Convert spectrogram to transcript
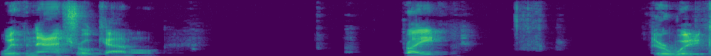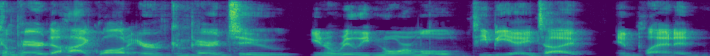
with natural cattle, right? Or compared to high quality or compared to, you know, really normal TBA type implanted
